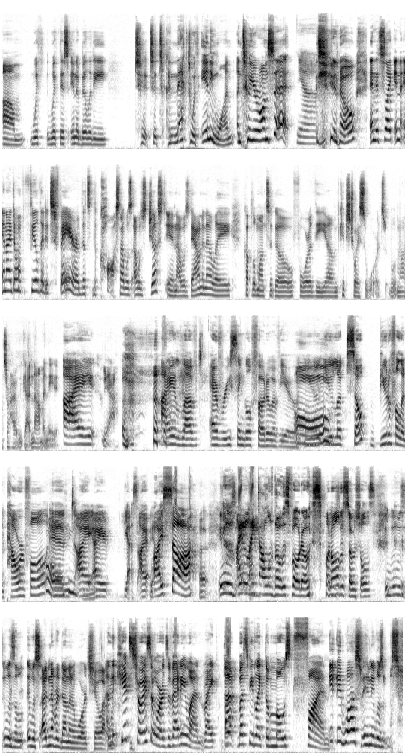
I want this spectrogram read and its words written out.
Um, with with this inability to, to, to connect with anyone until you're on set. Yeah. you know? And it's like and, and i don't feel that it's fair. That's the cost. I was i was just in i was down in la a couple of months ago for the um, kids choice awards with monster high we got nominated. I yeah. I loved every single photo of you. You you looked so beautiful and powerful, and thank I I yes I I saw. Uh, it was I liked all of those photos on all the socials. it, was it was a, it was i'd never done an award show I- And the Kids' Choice Awards of anyone, like that must be like the most fun. it, it was and it was it was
